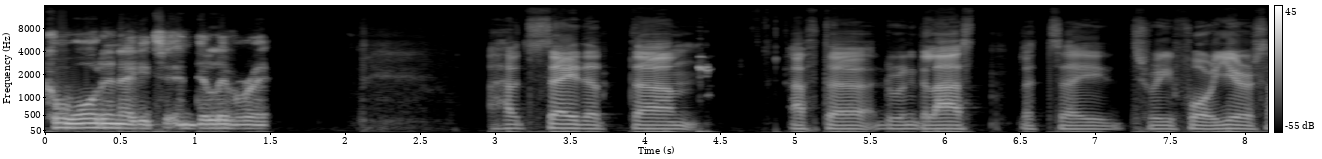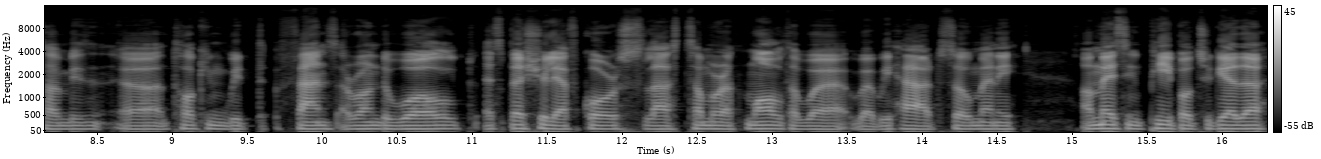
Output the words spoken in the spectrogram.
coordinate it and deliver it. I have to say that um, after during the last let's say three four years I've been uh, talking with fans around the world, especially of course last summer at Malta where where we had so many amazing people together.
